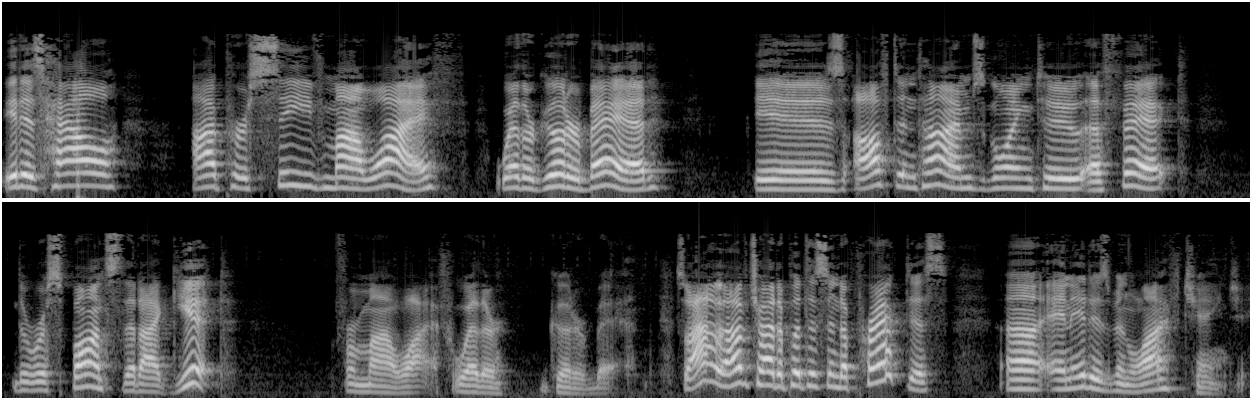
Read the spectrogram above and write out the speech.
it is how I perceive my wife, whether good or bad, is oftentimes going to affect the response that I get from my wife, whether good or bad. So I, have tried to put this into practice, uh, and it has been life changing.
